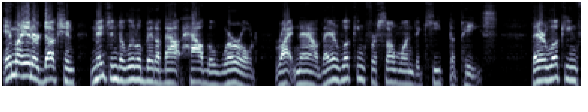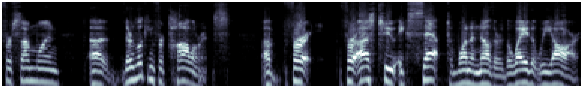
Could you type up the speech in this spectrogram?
in my introduction, mentioned a little bit about how the world right now. They're looking for someone to keep the peace. They're looking for someone. Uh, they're looking for tolerance, uh, for for us to accept one another the way that we are,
